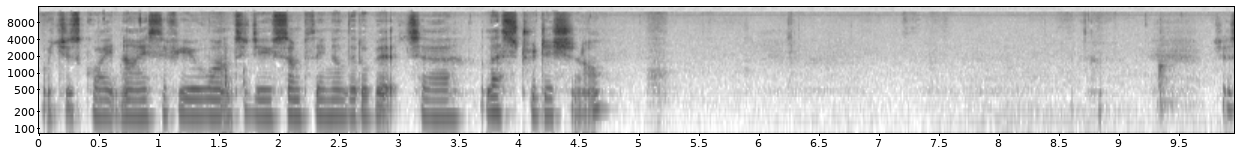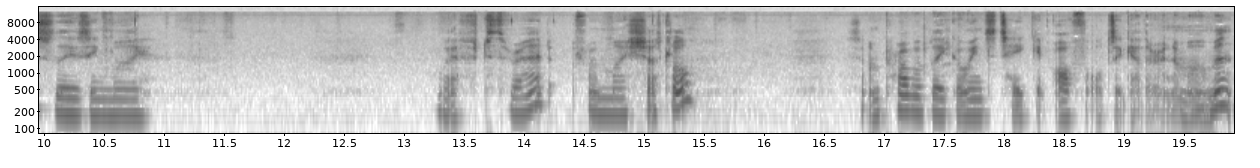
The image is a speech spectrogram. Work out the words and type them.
which is quite nice if you want to do something a little bit uh, less traditional. Just losing my weft thread from my shuttle. So I'm probably going to take it off altogether in a moment.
